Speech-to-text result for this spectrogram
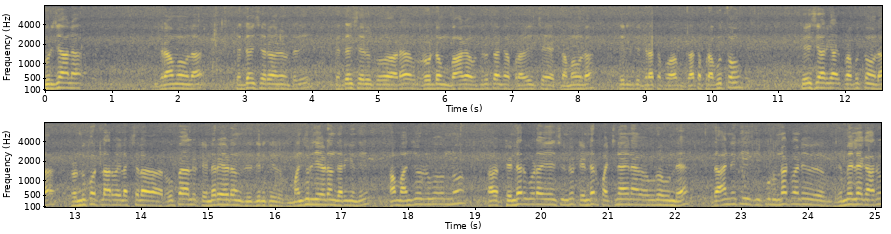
గురిజాల గ్రామంలో పెద్ద చెరువు అని ఉంటుంది. పెద్ద చెరువుకు ఆడ రోడ్డు బాగా ఉధృతంగా ప్రవహించే క్రమంలో దీనికి గత గత ప్రభుత్వం కేసీఆర్ గారి ప్రభుత్వంలో రెండు కోట్ల అరవై లక్షల రూపాయలు టెండర్ వేయడం దీనికి మంజూరు చేయడం జరిగింది. ఆ మంజూరును ఆ టెండర్ కూడా వేసిండు. టెండర్ పచ్చినాయన కూడా ఉండే. దానికి ఇప్పుడు ఉన్నటువంటి ఎమ్మెల్యే గారు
